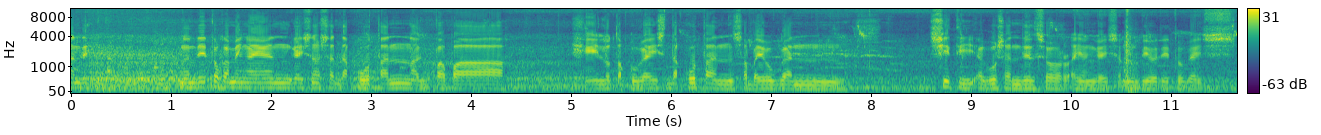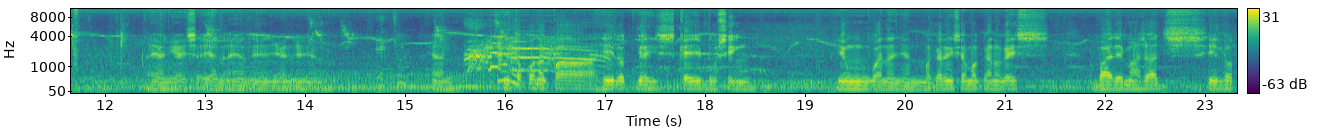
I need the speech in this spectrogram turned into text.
nandi, nandito kami ngayon guys no, sa Dakutan. Nagpapa hilot ako guys. Dakutan sa Bayugan City, Agusan del Sur. Ayan guys, ang view dito guys. Ayan guys, ayan, ayan, ayan, ayan, ayan. Ayan. Dito ko nagpa-hilot guys kay Busing. Yung ano niyan. Magaling siya mag ano guys. Body massage, hilot.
